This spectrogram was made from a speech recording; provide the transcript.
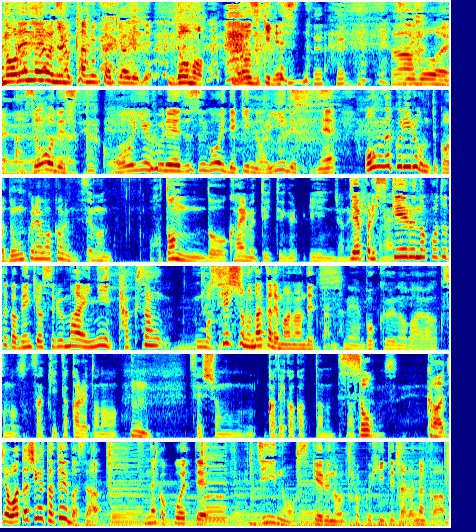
のれんのように今髪かき上げて、どうも、野月です。すごい。あ、そうですか。こういうフレーズすごいできるのはいいですね。音楽理論とかはどんくらいわかるんですか？でも、ほとんど皆無って言っていいんじゃないじゃあやっぱりスーケールのこととか勉強する前に、たくさん、もうセッションの中で学んでったんだ。ね、僕の場合は、その、さっき言った彼とのうん。セッションがでかかったのだと思いますね。か？じゃあ私が例えばさ、なんかこうやって G のスケールの曲弾いてたら、なんか、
